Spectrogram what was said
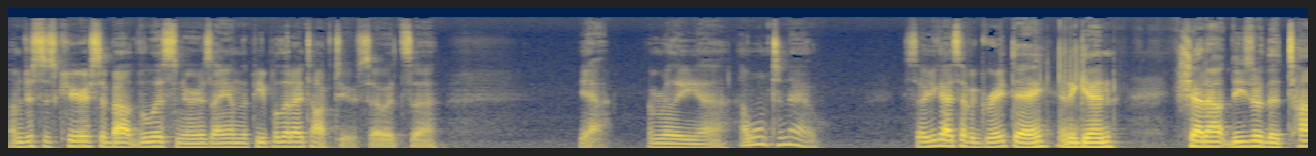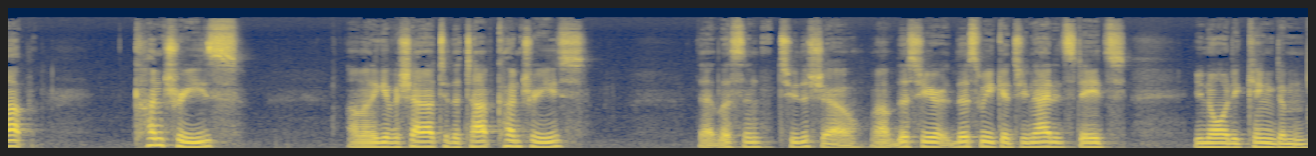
I'm just as curious about the listener as I am the people that I talk to. So it's uh yeah, I'm really uh I want to know. So you guys have a great day and again, shout out these are the top countries. I'm going to give a shout out to the top countries that listen to the show. Well, this year this week it's United States, United Kingdom,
